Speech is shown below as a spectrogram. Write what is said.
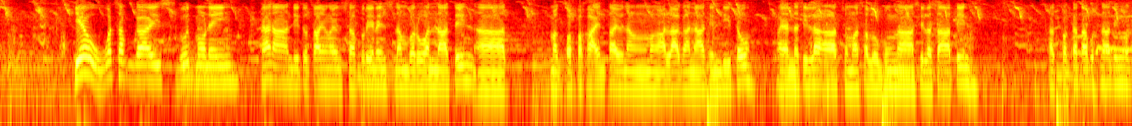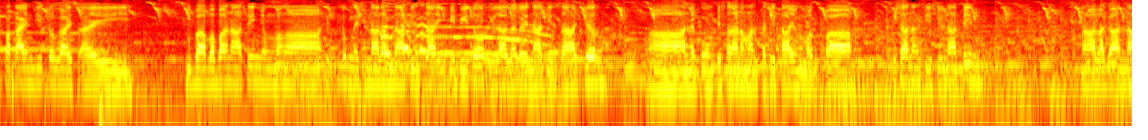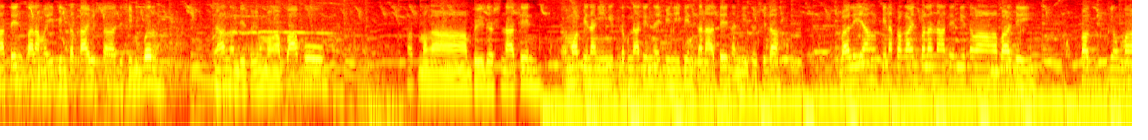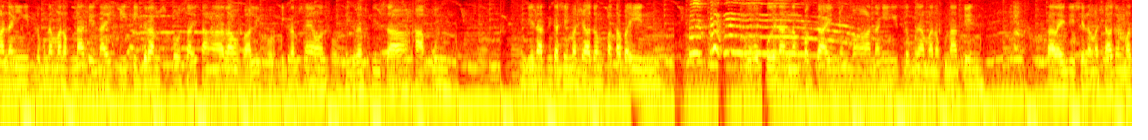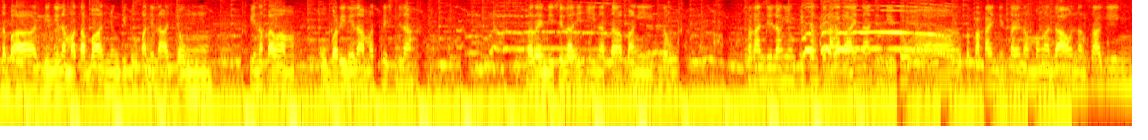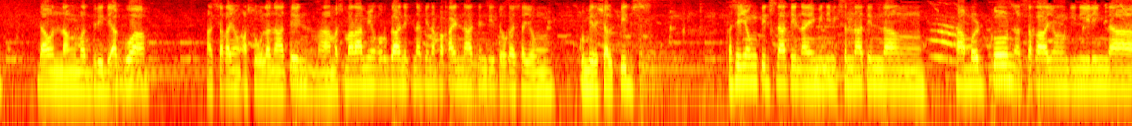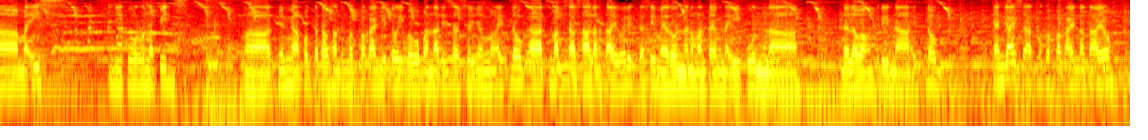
Yo, what's up guys? Good morning. Yan, andito tayo ngayon sa pre-rinse number 1 natin at magpapakain tayo ng mga alaga natin dito. Ayan na sila at sumasalubong na sila sa atin. At pagkatapos natin magpakain dito guys ay ibababa natin yung mga itlog na sinalang natin sa incubator. Ilalagay natin sa hatcher. Ah, nag-uumpisa na naman kasi tayong magpa isa ng sisiw natin naalagaan natin para maibinta tayo sa December. Na, nandito yung mga pabo at mga breeders natin. Yung mga pinangingitlog natin na binibinta natin, nandito sila. Bali, ang pinapakain pala natin dito mga buddy, pag yung mga nangingitlog na manok natin ay 80 grams po sa isang araw. Bali, 40 grams ngayon, 40 grams din sa hapon. Hindi natin kasi masyadong patabain. Uupunan ng pagkain yung mga nangingitlog na manok natin para hindi sila masyadong mataba hindi nila matabaan yung bituka nila at yung pinaka ovary nila, matris nila. Para hindi sila hihina sa pangitlog. Sa kandi lang yung pisang pinakakain natin dito uh, papakain din tayo ng mga daon ng saging daon ng Madrid de Agua at saka yung asula natin. Ah, mas marami yung organic na pinapakain natin dito kaysa yung commercial feeds. Kasi yung feeds natin ay minimixan natin ng hammered corn at saka yung giniling na mais. Hindi puro na pigs. at yun nga, pagkatapos natin magpakain dito, ibababa natin sa sir yung mga itlog at magsasalang tayo ulit kasi meron na naman tayong naipon na dalawang tray na itlog. Yan guys, at magpapakain na tayo.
